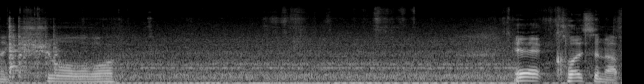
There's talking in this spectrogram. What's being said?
Make sure. Yeah, close enough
